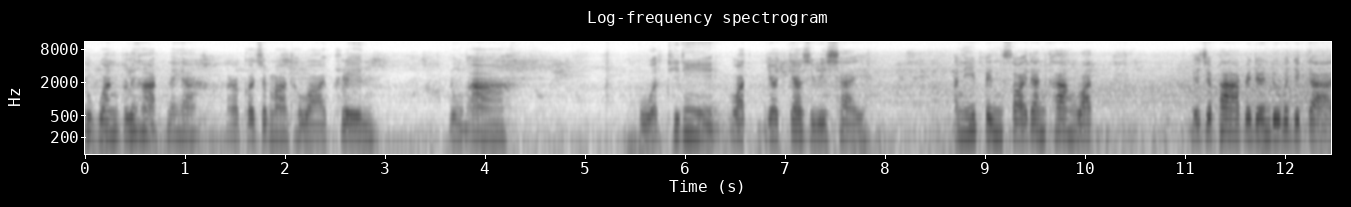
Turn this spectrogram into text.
ทุกวันพฤหัสนะคะเราก็จะมาถวายเพลงหลวงอาบวชที่นี่วัดยอดแก้วศรีวิชัย อันนี้เป็นซอยด้านข้างวัด เดี๋ยวจะพาไปเดินดูบรรยากาศ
